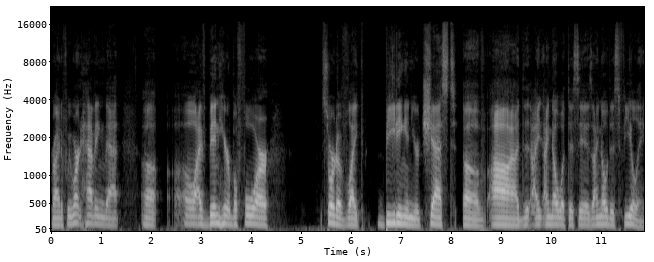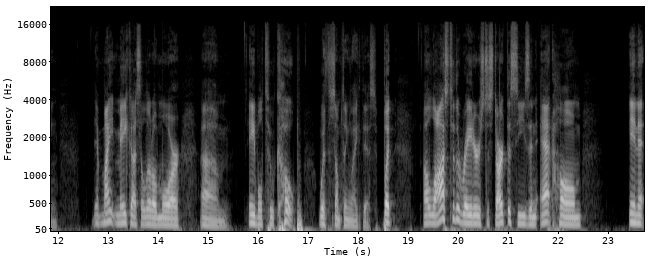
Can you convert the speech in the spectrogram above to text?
right? If we weren't having that, uh, oh, I've been here before, sort of like beating in your chest of, ah, I, I know what this is, I know this feeling, it might make us a little more um, able to cope with something like this. But a loss to the Raiders to start the season at home in a,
